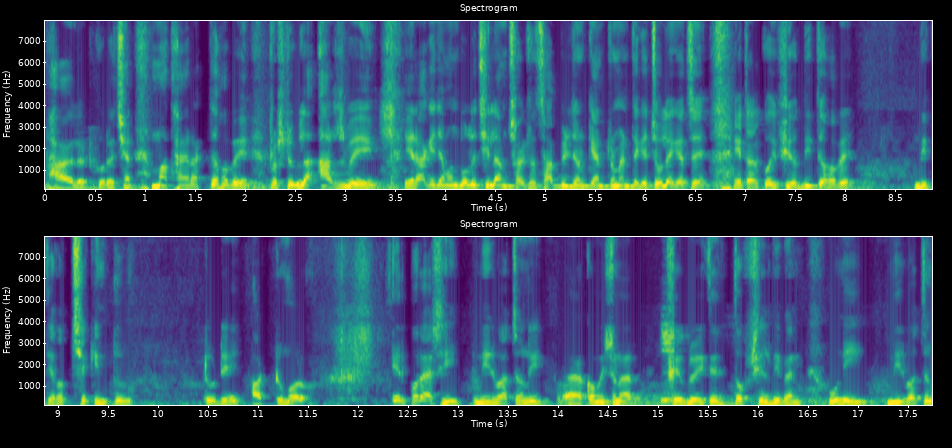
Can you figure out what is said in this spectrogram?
ভায়োলেট করেছেন। মাথায় রাখতে হবে, প্রশ্নগুলো আসবে। এর আগে যেমন বলেছিলাম, ছয়শো ছাব্বিশ জন ক্যান্টনমেন্ট থেকে চলে গেছে। এটার কৈফিয়ত দিতে হবে। দিতে হচ্ছে কিন্তু। টুডে অর টুমরো এরপরে আসি নির্বাচনী কমিশনার ফেব্রুয়ারিতে তফসিল দিবেন। উনি নির্বাচন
